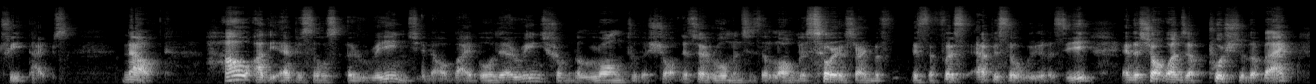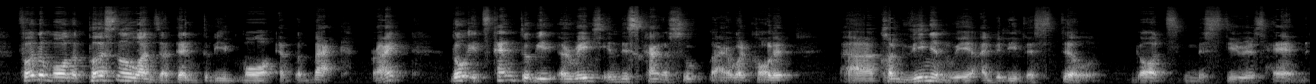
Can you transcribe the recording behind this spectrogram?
three types. Now, how are the epistles arranged in our Bible? They're arranged from the long to the short. That's why Romans is the longest. Sorry, sorry, it's the first epistle we're going to see. And the short ones are pushed to the back. Furthermore, the personal ones are tend to be more at the back, right? Though it's tend to be arranged in this kind of soup, I would call it uh, convenient way, I believe there's still God's mysterious hand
